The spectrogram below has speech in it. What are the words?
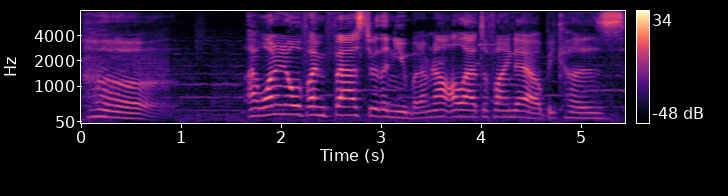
I want to know if I'm faster than you, but I'm not allowed to find out because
